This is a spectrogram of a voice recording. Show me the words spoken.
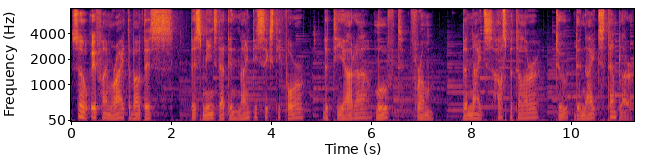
So if I'm right about this, this means that in 1964 the tiara moved from the Knights Hospitaller to the Knights Templar.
